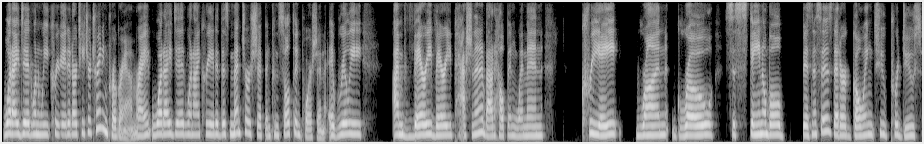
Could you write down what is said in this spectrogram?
what I did when we created our teacher training program, right? What I did when I created this mentorship and consulting portion. It really, I'm very, very passionate about helping women create, run, grow sustainable businesses that are going to produce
